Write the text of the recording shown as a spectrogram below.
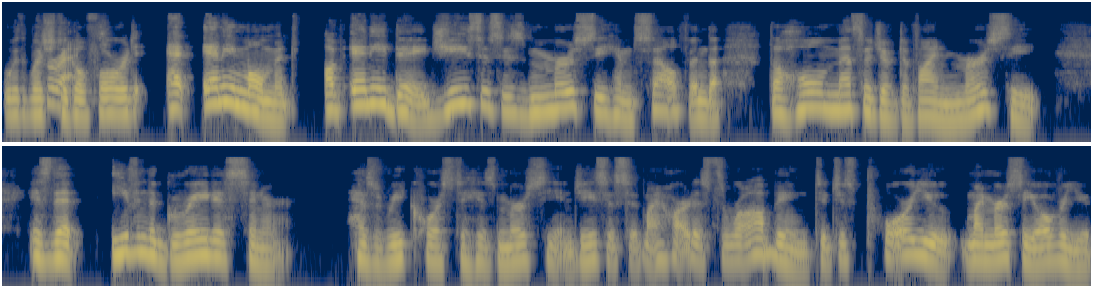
with which Correct. to go forward at any moment of any day. Jesus is mercy himself, and the the whole message of divine mercy is that even the greatest sinner has recourse to his mercy. And Jesus said, My heart is throbbing to just pour you my mercy over you.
